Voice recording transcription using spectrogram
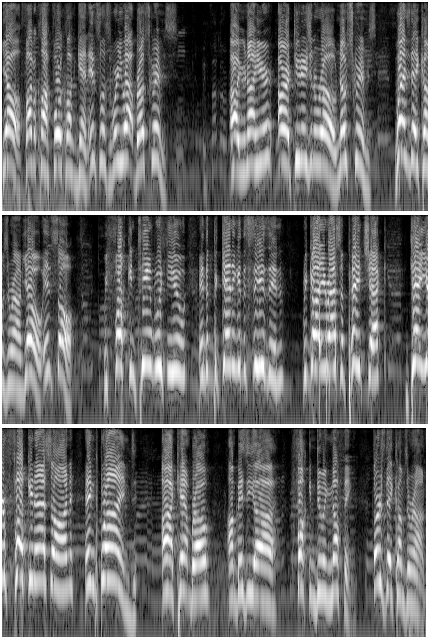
Yo, 5 o'clock, 4 o'clock again. Insolences, where you at, bro? Scrims. Oh, you're not here? Alright, two days in a row. No scrims. Wednesday comes around. Yo, Insol. We fucking teamed with you in the beginning of the season. We got your ass a paycheck. Get your fucking ass on and grind. Oh, I can't, bro. I'm busy, uh, fucking doing nothing. Thursday comes around.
